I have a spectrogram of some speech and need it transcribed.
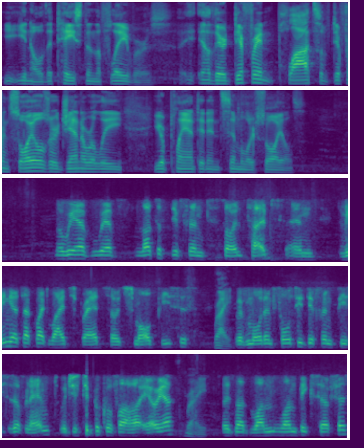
you know, the taste and the flavors? Are there different plots of different soils, or generally you're planted in similar soils? No, we have we have lots of different soil types, and the vineyards are quite widespread. So it's small pieces. Right. We have more than 40 different pieces of land, which is typical for our area. Right. So it's not one one big surface.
